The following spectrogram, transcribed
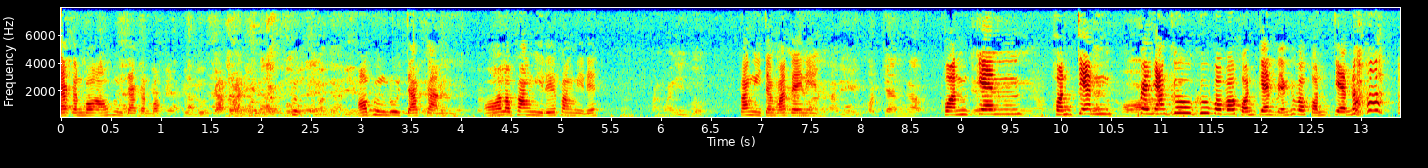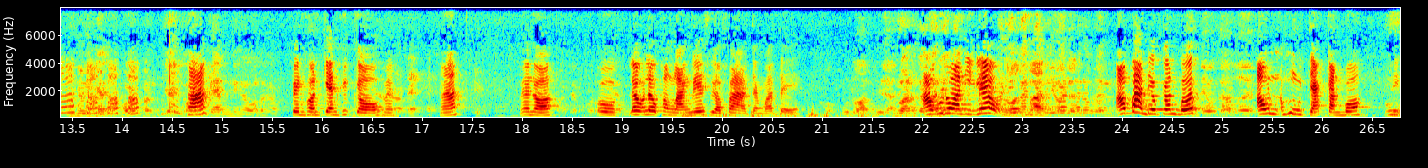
จักกันบ่เอาฮู้จักกันบ่เพิ่งรู้จักมันอ๋อเพิ่งรู้จักกันอ๋อเราฟังนี่เด้ฟังนี่เด้ทางบ้านนี้ทั่ว ฟังนี่จังหวัดใดนี่ขอนแก่นครับขอนแก่นขอนแก่นเป็นหยังคือคือบ่ว่าขอนแก่นเป็นหยังคือว่าขอนแก่นเนาะขอนแก่นขอนแก่นนี่เขาอะไรครับเป็นขอนแก่นคือเก่าแม่นฮะแม่นเนาะโอ้แล้วแล้วข้างหลังเด้เสือฟ้าจังหวัดใดอุดรที่ไหนเอาอุดรอีกแล้ว อุดรบ้านเดียวกันเอาบ้านเดียวกันเบิด เดียวกันเลยเอาฮู้จักกันบ่นี่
